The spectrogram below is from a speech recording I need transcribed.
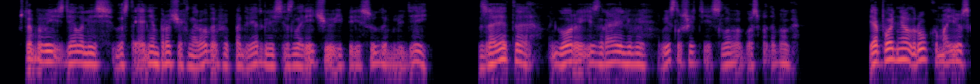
— чтобы вы сделались достоянием прочих народов и подверглись злоречию и пересудам людей. За это, горы Израилевы, выслушайте слово Господа Бога. Я поднял руку мою с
